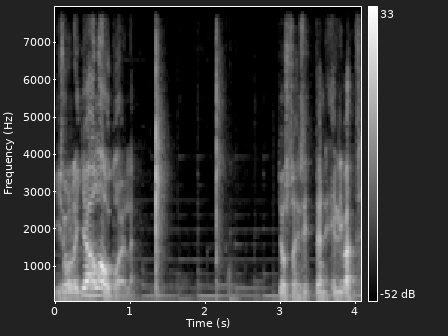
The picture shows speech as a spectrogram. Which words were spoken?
isoille jäälautoille. Jossa he sitten elivät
